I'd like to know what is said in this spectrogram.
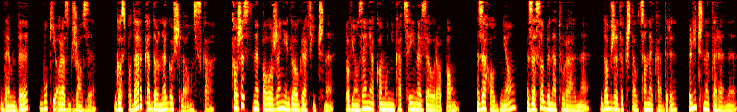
dęby, buki oraz brzozy. Gospodarka Dolnego Śląska. Korzystne położenie geograficzne, powiązania komunikacyjne z Europą Zachodnią, zasoby naturalne, dobrze wykształcone kadry, liczne tereny,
